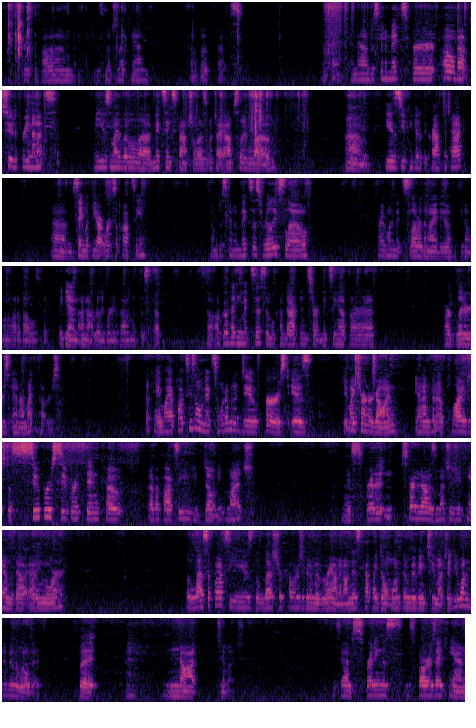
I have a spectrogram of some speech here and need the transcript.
Scrape the bottom, get as much as I can out of both cups. And now I'm just going to mix for, oh, about two to three minutes. I use my little uh, mixing spatulas, which I absolutely love. Um, these you can get at the Craft Attack. Um, same with the Artworks epoxy. I'm just going to mix this really slow. Probably want to mix slower than I do if you don't want a lot of bubbles. But again, I'm not really worried about them with this cup. So I'll go ahead and mix this and we'll come back and start mixing up our uh, our glitters and our mica powders. Okay, my epoxy's all mixed, and what I'm going to do first is get my turner going, and I'm going to apply just a super, super thin coat of epoxy. You don't need much. And I spread it, spread it out as much as you can without adding more. The less epoxy you use, the less your colors are going to move around. And on this cup, I don't want them moving too much. I do want them to move a little bit but not too much. So see, I'm spreading this as far as I can.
